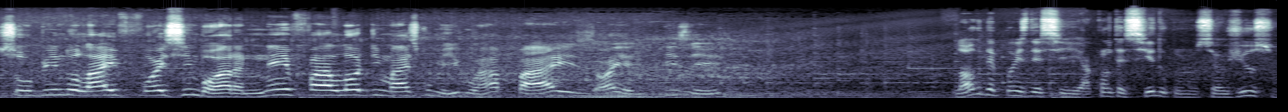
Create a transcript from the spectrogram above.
Subindo lá e foi-se embora. Nem falou demais comigo. Rapaz, olha, dizer. Logo depois desse acontecido com o seu Gilson,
